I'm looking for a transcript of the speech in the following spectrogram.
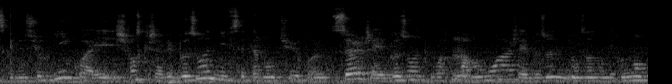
presque de survie quoi. Et je pense que j'avais besoin de vivre cette aventure euh, seule. J'avais besoin de pouvoir croire en moi. J'avais besoin d'être dans un environnement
